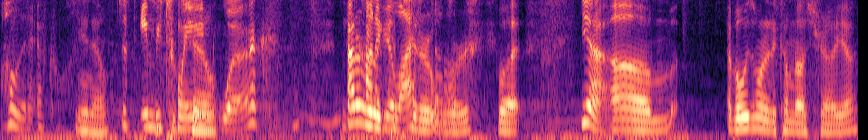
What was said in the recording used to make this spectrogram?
holiday, of course. you know, just in just between work. I don't really consider it lifestyle. work, but yeah, um, I've always wanted to come to Australia.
